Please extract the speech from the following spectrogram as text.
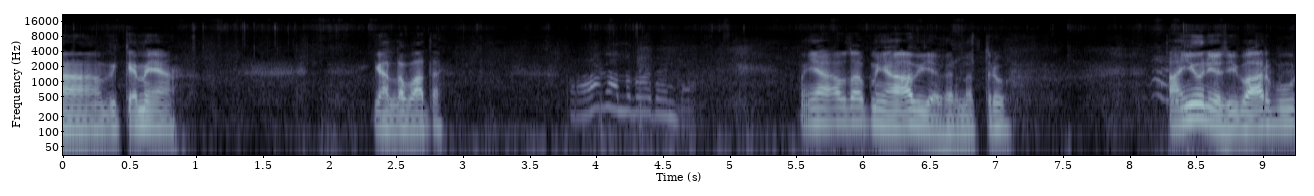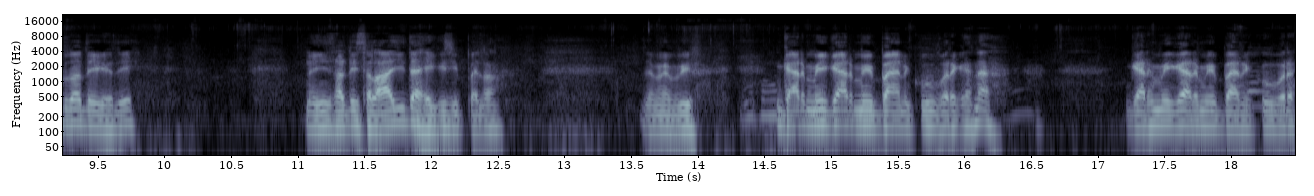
ਹਾਂ ਵੀ ਕਿਵੇਂ ਆ? ਗੱਲਬਾਤ। ਹੁੰਦਾ ਪੰਜਾਬ ਦਾ ਪੰਜਾਬ ਹੀ ਆ ਫਿਰ ਮਿੱਤਰੋ। ਤਾਂ ਹੀ ਨਹੀਂ ਅਸੀਂ ਬਾਹਰ ਬੂਰ ਦਾ ਦੇਖਦੇ। ਨਹੀਂ ਸਾਡੀ ਸਲਾਹ ਜੀ ਤਾਂ ਹੈਗੀ ਸੀ ਪਹਿਲਾਂ। ਜਿਵੇਂ ਵੀ ਗਰਮੀ ਗਰਮੀ ਵੈਨਕੂਵਰ ਕਹਿੰਦਾ। ਗਰਮੀ ਗਰਮੀ ਵੈਨਕੂਵਰ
